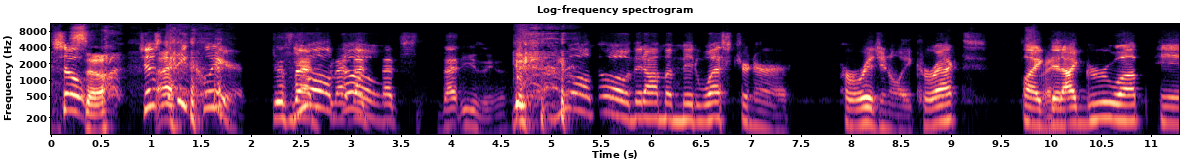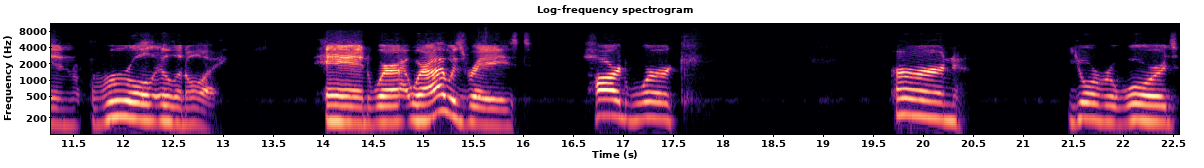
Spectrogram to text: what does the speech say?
So, so just to be clear, Just You that, all that, know- that that's that easy. you all know that I'm a Midwesterner originally, correct? Like right. that I grew up in rural Illinois. And where where I was raised, hard work earn your rewards,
